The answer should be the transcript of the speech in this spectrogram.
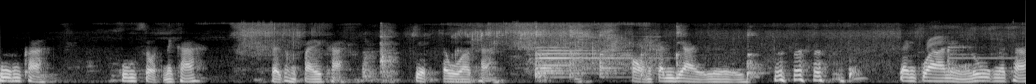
กุ้งค่ะ กุ้งสดนะคะ ใส่ลงไปค่ะเจ็ดตัวค่ะหอมกันใหญ่เลย แตงกวาหนึ่งลูกนะคะ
